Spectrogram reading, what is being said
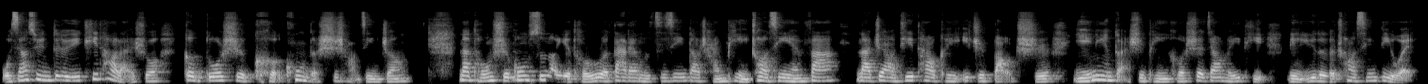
我相信对于 TikTok 来说，更多是可控的市场竞争。那同时，公司呢也投入了大量的资金到产品创新研发，那这样 TikTok 可以一直保持引领短视频和社交媒体领域的创新地位。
